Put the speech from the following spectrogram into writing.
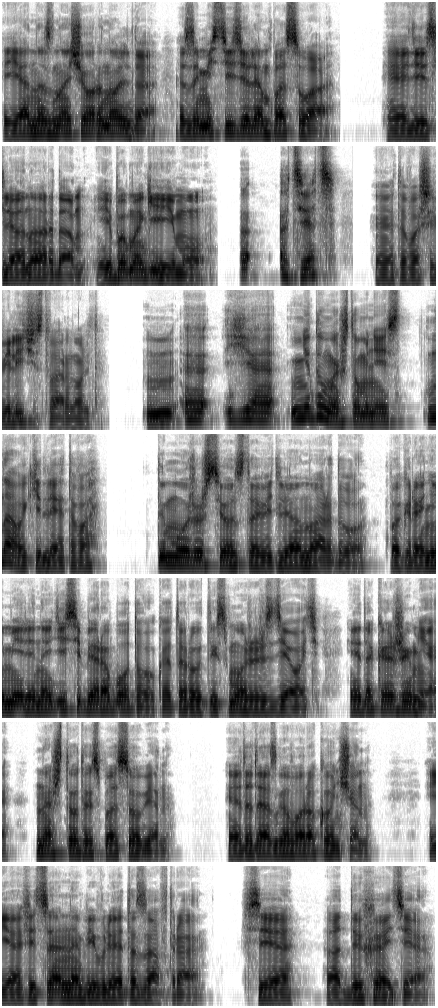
Я назначу Арнольда заместителем посла. Иди с Леонардом и помоги ему. А, отец? Это ваше величество, Арнольд. М э, я не думаю, что у меня есть навыки для этого. Ты можешь все оставить Леонарду. По крайней мере, найди себе работу, которую ты сможешь сделать, и докажи мне, на что ты способен. Этот разговор окончен. Я официально объявлю это завтра. Все отдыхайте.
